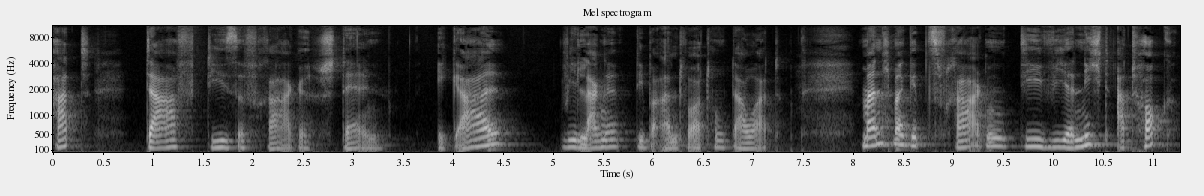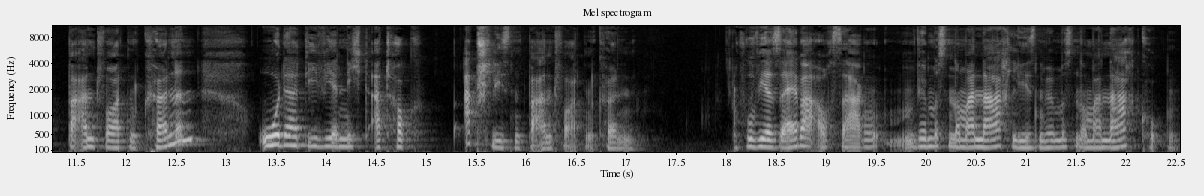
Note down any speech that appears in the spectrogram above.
hat, darf diese Frage stellen. Egal, wie lange die Beantwortung dauert. Manchmal gibt es Fragen, die wir nicht ad hoc beantworten können oder die wir nicht ad hoc abschließend beantworten können wo wir selber auch sagen, wir müssen nochmal nachlesen, wir müssen nochmal nachgucken.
